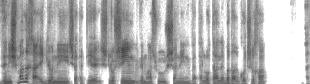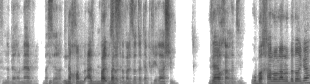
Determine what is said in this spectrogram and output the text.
זה נשמע לך הגיוני שאתה תהיה שלושים ומשהו שנים ואתה לא תעלה בדרגות שלך? אתה מדבר על מאווריק בסרט. נכון, אז ב- בס- זאת, אבל זאת הייתה בחירה שלו. זה הוא היה- בחר את זה. הוא בחר לא לעלות בדרגה?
